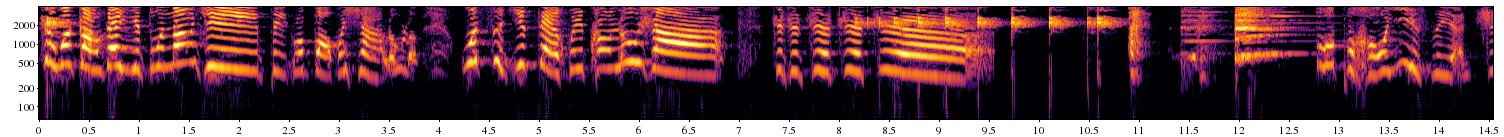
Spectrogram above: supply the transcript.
这我刚才一肚囊气，背着包袱下楼了，我自己再回趟楼上，这这这这这，多不好意思呀！这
